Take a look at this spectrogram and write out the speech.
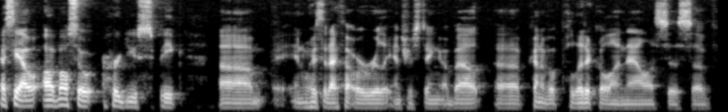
I see. I've also heard you speak um, in ways that I thought were really interesting about uh, kind of a political analysis of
